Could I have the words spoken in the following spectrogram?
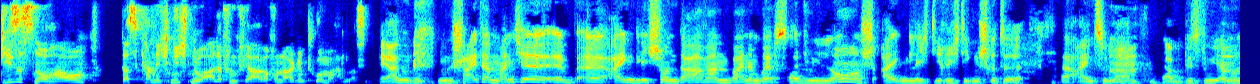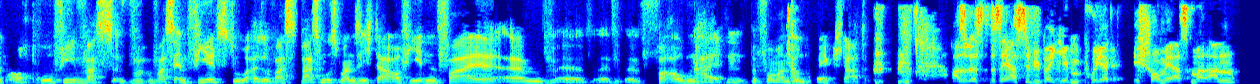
dieses Know-how, das kann ich nicht nur alle fünf Jahre von der Agentur machen lassen. Ja, nun, nun scheitern manche äh, äh eigentlich schon daran, bei einem Website-Relaunch eigentlich die richtigen Schritte äh, einzuleiten. Mhm. Da bist du ja mhm. nun auch Profi. Was, was empfiehlst du? Also was, was muss man sich da auf jeden Fall ähm, äh, vor Augen halten, bevor man ja. so ein Projekt startet? Also das, das erste, wie bei jedem Projekt, ich schaue mir erstmal an,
